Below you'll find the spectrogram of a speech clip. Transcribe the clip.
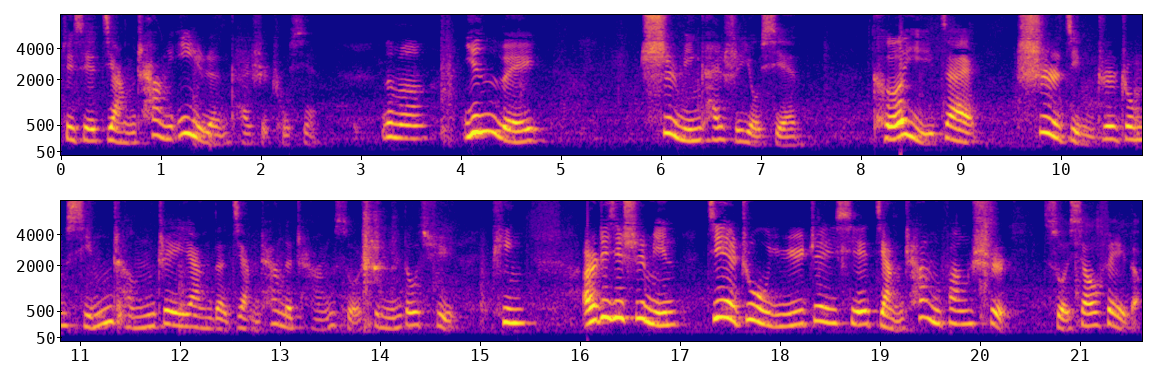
这些讲唱艺人开始出现。那么，因为市民开始有闲，可以在市井之中形成这样的讲唱的场所，市民都去听，而这些市民借助于这些讲唱方式所消费的，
